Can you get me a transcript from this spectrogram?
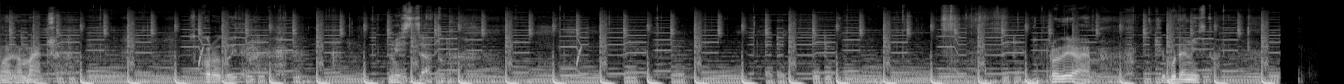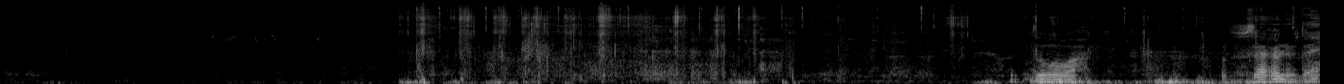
Може менше. Скоро дійдемо. Місця тут. Провіряємо, чи буде місто. Готово. Тут все людей.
